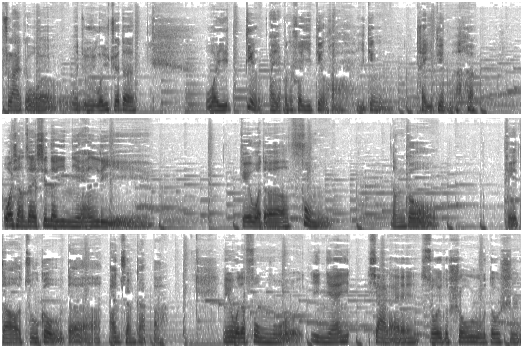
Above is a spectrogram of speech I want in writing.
flag，我我就我就觉得我一定哎也不能说一定哈，一定太一定了。我想在新的一年里，给我的父母能够给到足够的安全感吧，因为我的父母一年下来所有的收入都是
